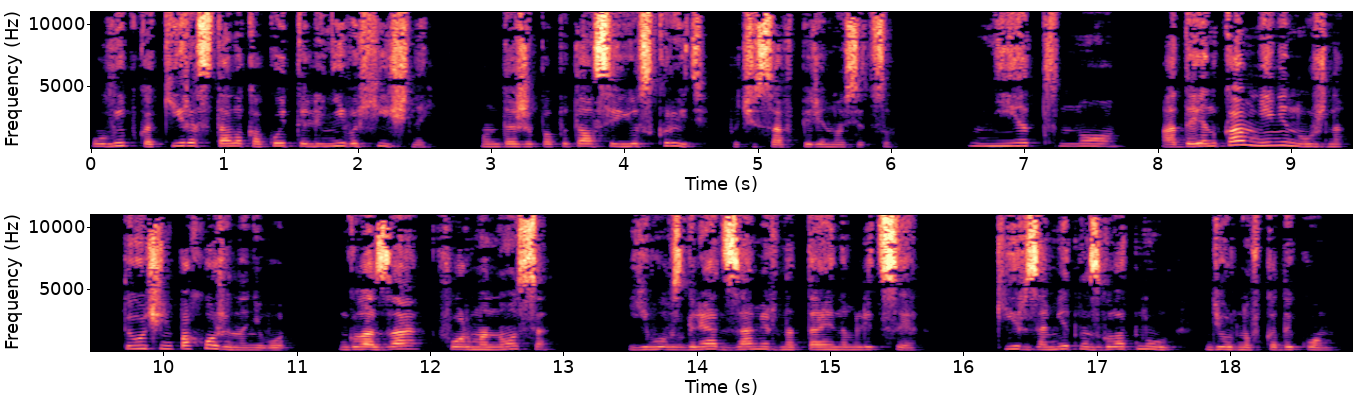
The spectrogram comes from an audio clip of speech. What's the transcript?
Улыбка Кира стала какой-то лениво-хищной. Он даже попытался ее скрыть, почесав переносицу. «Нет, но...» «А ДНК мне не нужно. Ты очень похожа на него. Глаза, форма носа. Его взгляд замер на тайном лице. Кир заметно сглотнул, дернув кадыком.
